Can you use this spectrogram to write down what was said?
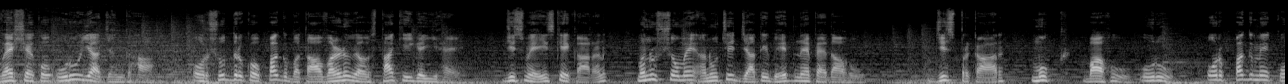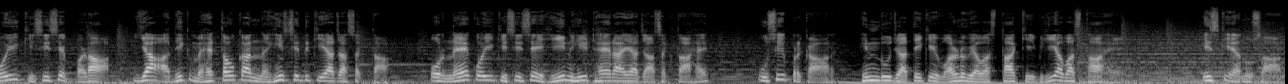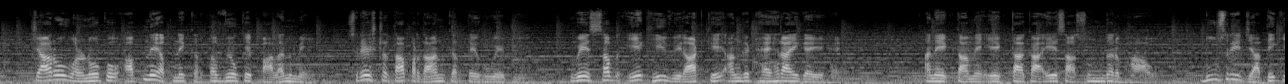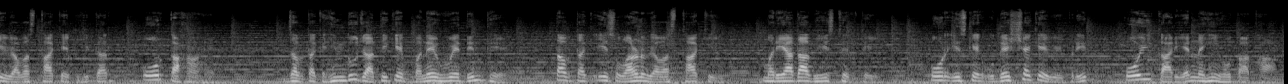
वैश्य को उरु या जंघा और शूद्र को पग बता वर्ण व्यवस्था की गई है, जिसमें इसके कारण मनुष्यों में अनुचित जाति भेद न पैदा हो। जिस प्रकार मुख, बाहु, उरु और पग में कोई किसी से बड़ा या अधिक महत्व का नहीं सिद्ध किया जा सकता और न कोई किसी से हीन ही ठहराया जा सकता है, उसी प्रकार हिंदू जाति की वर्ण व्यवस्था की भी अवस्था है। इसके अनुसार चारों वर्णों को अपने अपने कर्तव्यों के पालन में श्रेष्ठता प्रदान करते हुए भी, वे सब एक ही विराट के अंग ठहराए गए हैं। अनेकता में एकता का ऐसा सुंदर भाव दूसरी जाति की व्यवस्था के भीतर और कहाँ है? जब तक हिंदू जाति के बने हुए दिन थे, तब तक इस वर्ण व्यवस्था की मर्यादा भी स्थिर थी और इसके उद्देश्य के विपरीत कोई कार्य नहीं होता था।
